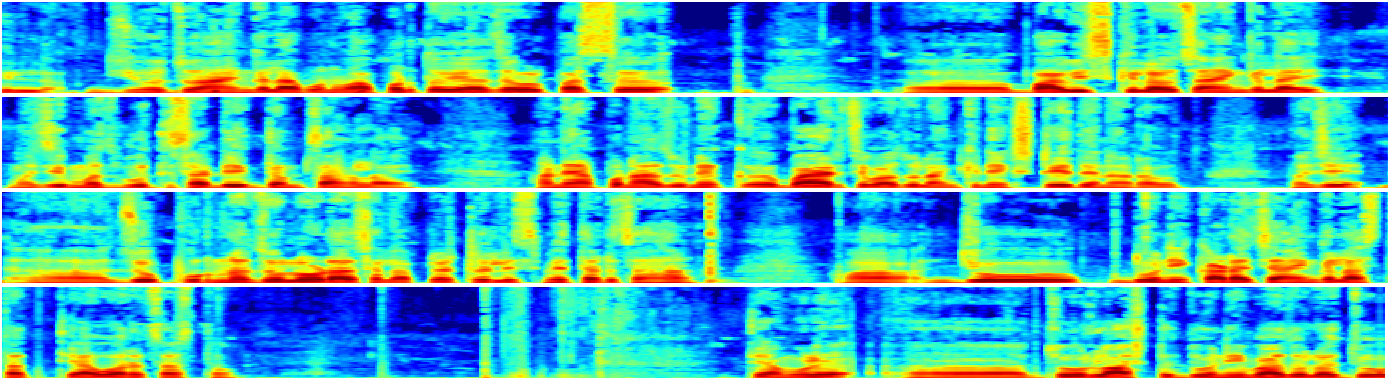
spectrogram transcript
हे ल- जो जो अँगल आपण वापरतो ह्या जवळपास बावीस किलोचा अँगल आहे. म्हणजे मजबूतीसाठी एकदम चांगला आहे. आणि आपण अजून एक बाहेरच्या बाजूला आणखीन एक स्टे देणार आहोत. म्हणजे जो पूर्ण जो लोड असेल आपल्या ट्रेलिस मेथडचा हा हा जो दोन्ही काडाचे अँगल असतात त्यावरच असतो. त्यामुळे जो लास्ट दोन्ही बाजूला जो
